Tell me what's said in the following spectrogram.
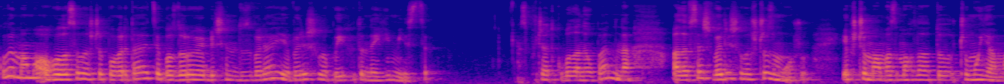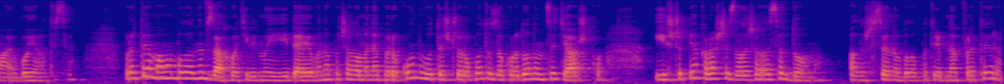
Коли мама оголосила, що повертається, бо здоров'я більше не дозволяє, я вирішила поїхати на її місце. Спочатку була не впевнена, але все ж вирішила, що зможу. Якщо мама змогла, то чому я маю боятися? Проте мама була не в захваті від моєї ідеї. Вона почала мене переконувати, що робота за кордоном це тяжко, і щоб я краще залишалася вдома. Але ж сину була потрібна квартира,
